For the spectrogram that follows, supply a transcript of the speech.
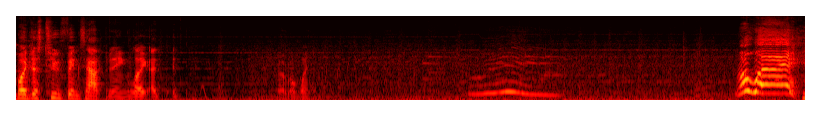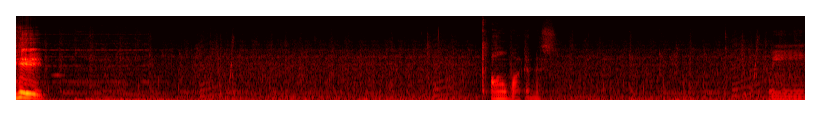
by just two things happening. Like, I, it, no, wrong way. Wrong way! Oh my goodness. Wee.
